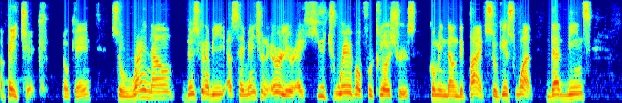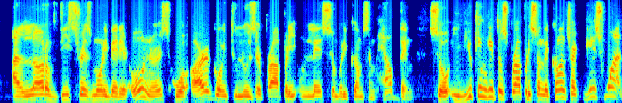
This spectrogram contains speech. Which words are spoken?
a paycheck. Okay. So right now, there's going to be, as I mentioned earlier, a huge wave of foreclosures coming down the pipe. So guess what? That means a lot of distress motivated owners who are going to lose their property unless somebody comes and help them. So if you can get those properties on the contract, guess what?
